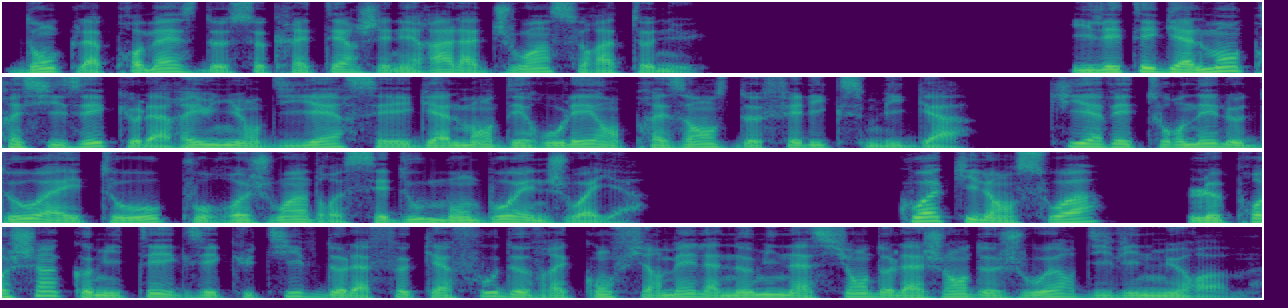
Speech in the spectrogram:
donc la promesse de secrétaire général adjoint sera tenue. Il est également précisé que la réunion d'hier s'est également déroulée en présence de Félix Miga, qui avait tourné le dos à Eto'o pour rejoindre Sedou Mombo Njoya. Quoi qu'il en soit, le prochain comité exécutif de la FECAFU devrait confirmer la nomination de l'agent de joueur Divine Murom.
